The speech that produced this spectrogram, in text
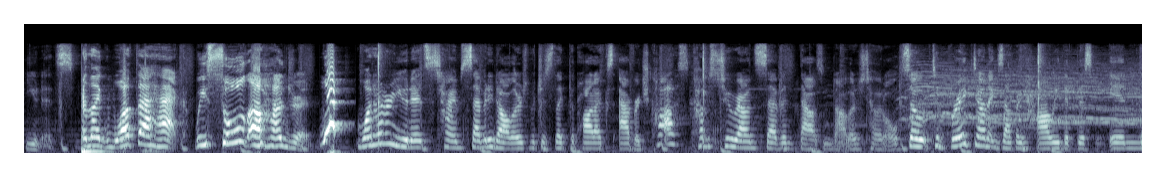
units. And like, what the heck? We sold 100. What? 100 units times $70, which is like the product's average cost, comes to around $7,000 total. So to break down exactly how we did this in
